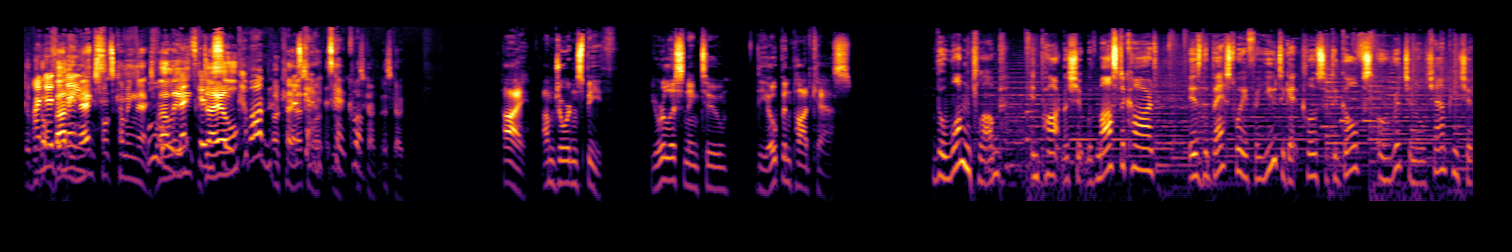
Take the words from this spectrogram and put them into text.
Have we I got know the Valley names. next? What's coming next? Ooh, Valley, let's go see. Dale. Come on, Okay, let's let's, go, have let's go, Yeah, come let's on. go. Let's go. Hi, I'm Jordan Spieth. You're listening to the Open Podcasts. The One Club, in partnership with MasterCard, is the best way for you to get closer to golf's original championship.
